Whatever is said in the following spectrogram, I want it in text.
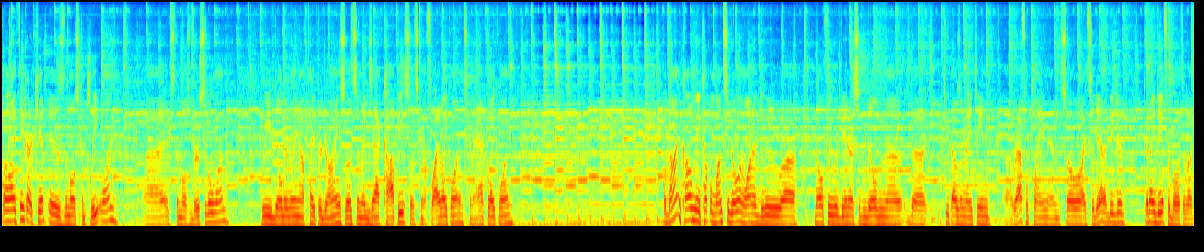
Well, I think our kit is the most complete one. Uh, it's the most versatile one. We build everything off Piper drawing, so it's an exact copy, so it's going to fly like one, it's going to act like one. Well, Don called me a couple months ago and wanted to uh, know if we would be interested in building uh, the 2019 uh, raffle plane, and so I said, yeah, that'd be a good, good idea for both of us.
